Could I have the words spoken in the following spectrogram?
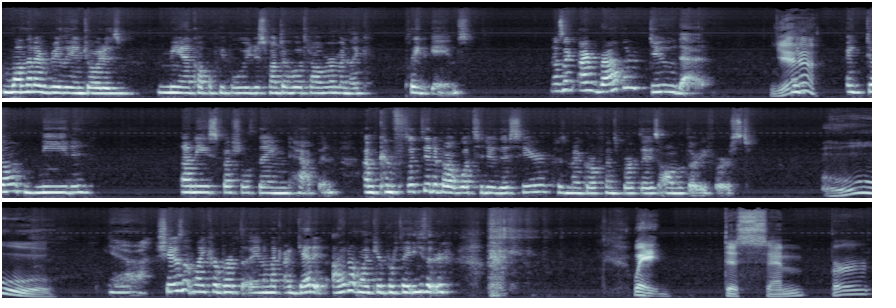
One that I really enjoyed is me and a couple people. We just went to a hotel room and like played games. And I was like, I'd rather do that Yeah. I don't need any special thing to happen. I'm conflicted about what to do this year because my girlfriend's birthday is on the 31st. Ooh. Yeah, she doesn't like her birthday, and I'm like, I get it. I don't like your birthday either. Wait, December,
